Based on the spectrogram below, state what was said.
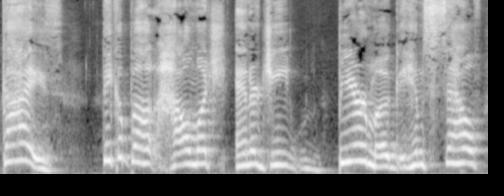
Guys, think about how much energy Beer Mug himself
